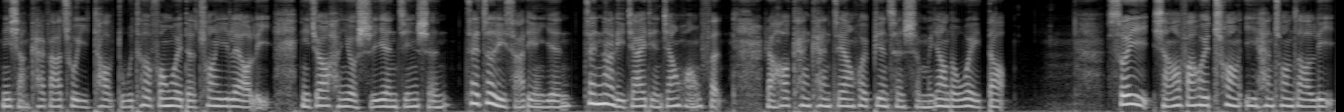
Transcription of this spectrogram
你想开发出一套独特风味的创意料理，你就要很有实验精神，在这里撒点盐，在那里加一点姜黄粉，然后看看这样会变成什么样的味道。所以，想要发挥创意和创造力，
